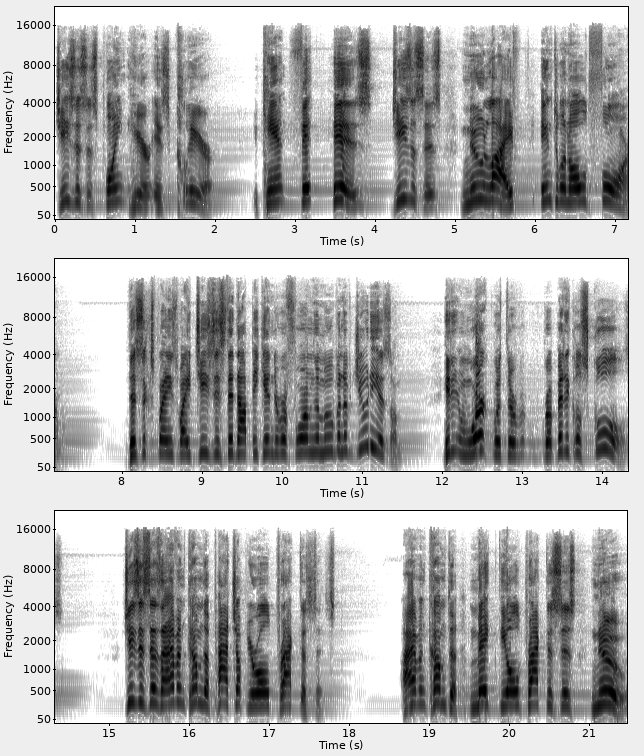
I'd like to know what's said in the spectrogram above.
Jesus' point here is clear. You can't fit his, Jesus' new life into an old form. This explains why Jesus did not begin to reform the movement of Judaism. He didn't work with the rabbinical schools. Jesus says, I haven't come to patch up your old practices. I haven't come to make the old practices new.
